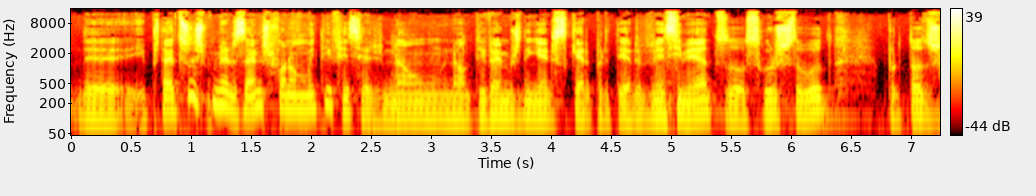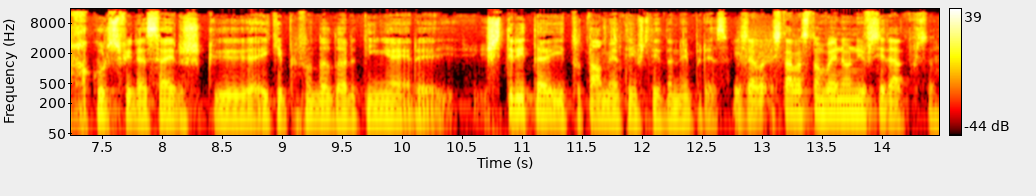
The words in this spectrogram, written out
Uh, e, portanto, os primeiros anos foram muito difíceis. Não, não tivemos dinheiro sequer para ter vencimentos ou seguros de saúde por todos os recursos financeiros que a equipa fundadora tinha, era estrita e totalmente investida na empresa. E estava-se tão bem na universidade, professor?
